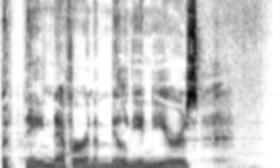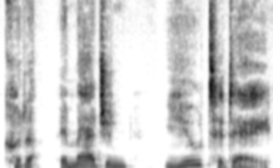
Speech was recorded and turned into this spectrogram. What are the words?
But they never in a million years could imagine you today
